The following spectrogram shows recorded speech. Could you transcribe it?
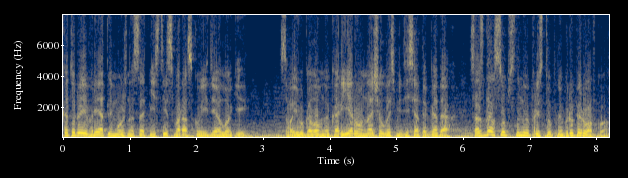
которые вряд ли можно соотнести с воровской идеологией. Свою уголовную карьеру он начал в 80-х годах, создав собственную преступную группировку.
